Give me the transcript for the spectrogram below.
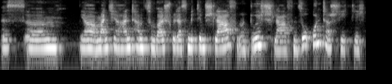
Es, ähm, ja, manche Hand haben zum Beispiel das mit dem Schlafen und Durchschlafen so unterschiedlich.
